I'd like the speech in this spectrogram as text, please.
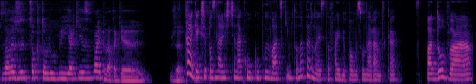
zależy co kto lubi jaki jest vibe na takie rzeczy. Tak, jak się poznaliście na kółku pływackim, to na pewno jest to fajny pomysł na randkę. Spaduwa.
